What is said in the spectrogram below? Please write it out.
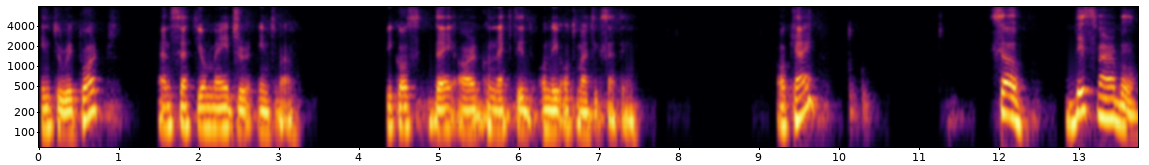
into report, and set your major interval because they are connected on the automatic setting. Okay? So this variable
